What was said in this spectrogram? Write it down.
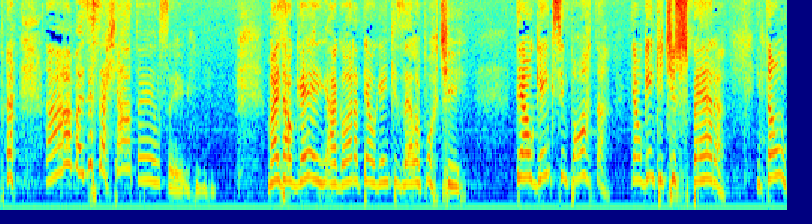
ah, mas isso é chato, é, eu sei. Mas alguém, agora tem alguém que zela por ti. Tem alguém que se importa. Tem alguém que te espera. Então,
